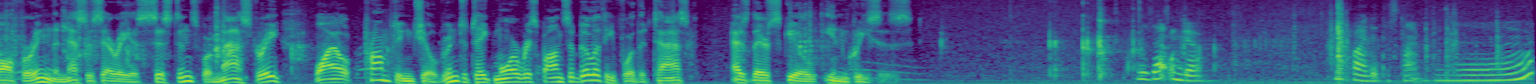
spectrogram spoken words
offering the necessary assistance for mastery while prompting children to take more responsibility for the task as their skill increases. Where's that one go? You find it this time. No.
